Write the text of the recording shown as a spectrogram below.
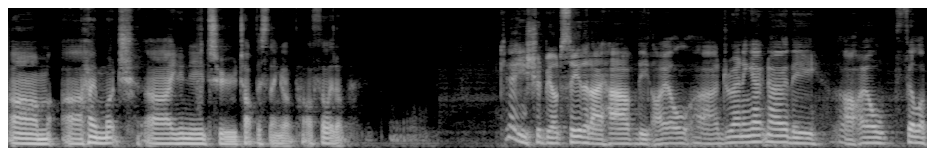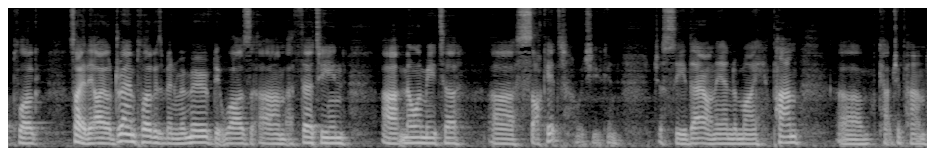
um, uh, how much uh, you need to top this thing up. I'll fill it up. Okay, you should be able to see that I have the oil uh, draining out now. The oil filler plug, sorry, the oil drain plug has been removed. It was um, a 13 millimeter socket, which you can just see there on the end of my pan, um, capture pan.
